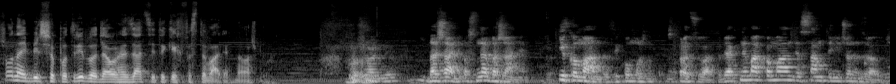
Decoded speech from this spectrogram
Що найбільше потрібно для організації таких фестивалів, на ваш погляд? Бажання. Бажання, основне бажання. І команда, з якою можна спрацювати. Бо Як нема команди, сам ти нічого не зробиш.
